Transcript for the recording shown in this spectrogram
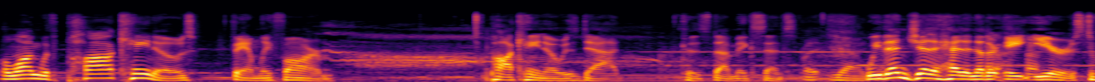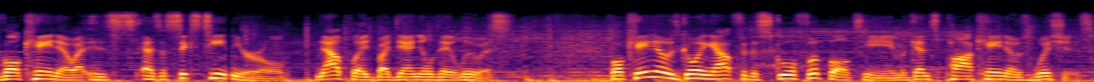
along with Pa Kano's family farm. Pa Kano is dad. because that makes sense. Right, yeah. We then jet ahead another eight years to Volcano at his, as a 16 year old, now played by Daniel Day Lewis. Volcano is going out for the school football team against Pa Kano's wishes.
